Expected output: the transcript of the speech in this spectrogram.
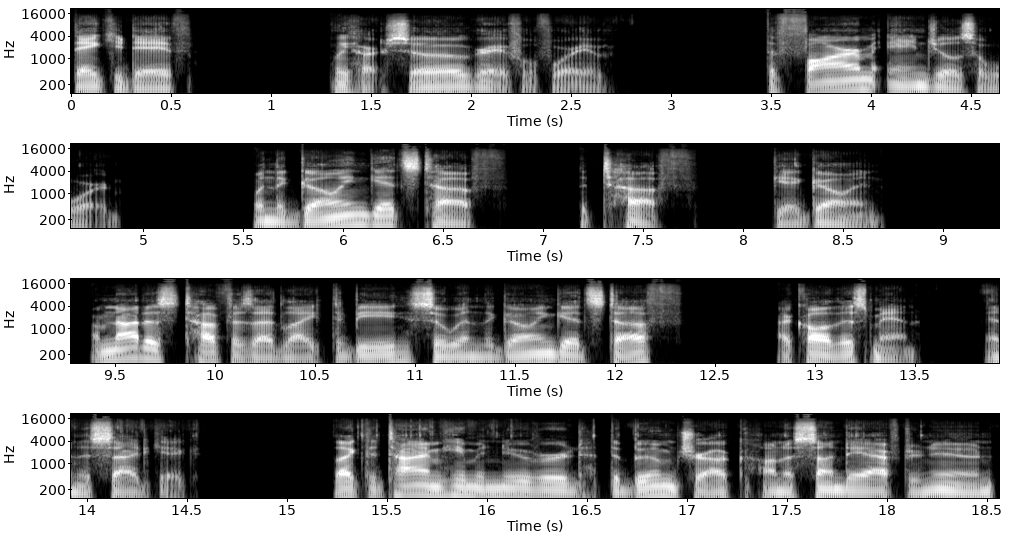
Thank you, Dave. We are so grateful for you. The Farm Angels Award. When the going gets tough, the tough get going. I'm not as tough as I'd like to be, so when the going gets tough, I call this man and his sidekick. Like the time he maneuvered the boom truck on a Sunday afternoon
